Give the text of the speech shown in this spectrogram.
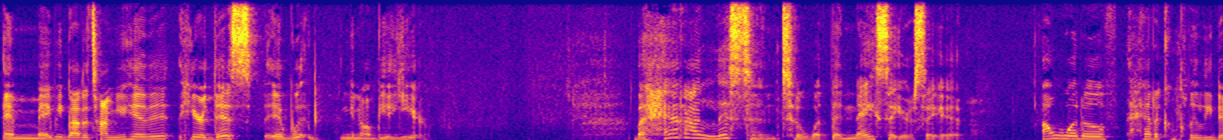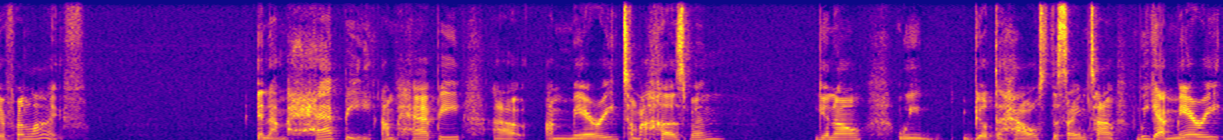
And maybe by the time you hear it, hear this, it would, you know, be a year. But had I listened to what the naysayer said, I would have had a completely different life. And I'm happy. I'm happy. Uh, I'm married to my husband. You know, we built a house the same time. We got married,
